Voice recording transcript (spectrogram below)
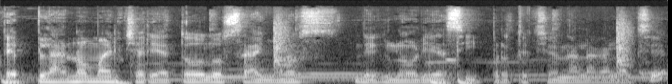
de plano mancharía todos los años de glorias y protección a la galaxia.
